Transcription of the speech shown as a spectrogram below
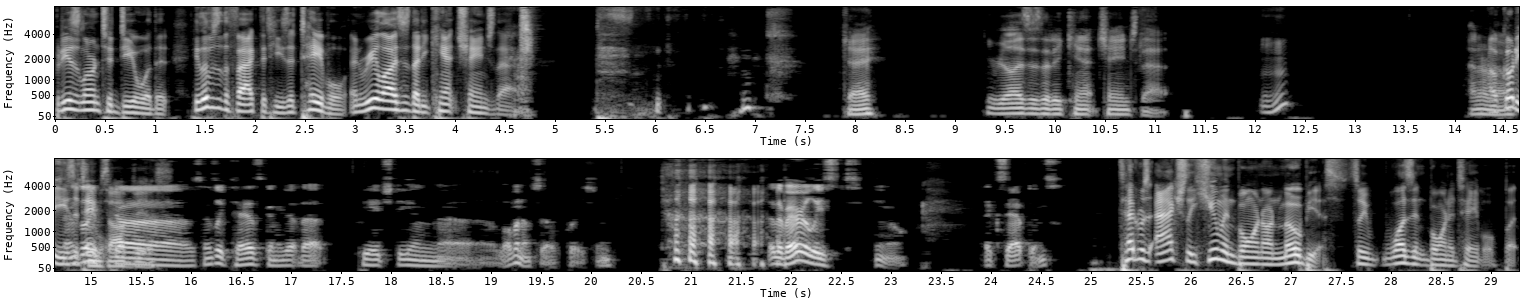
but he has learned to deal with it. He lives with the fact that he's a table and realizes that he can't change that. Okay. He realizes that he can't change that. mm-hmm. I don't know. Oh, know. Cody, he's a sounds table. like, Seems obvious. uh, sounds like Ted's gonna get that PhD in uh, loving himself pretty soon. At the very least, you know, acceptance. Ted was actually human born on Mobius, so he wasn't born a table, but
